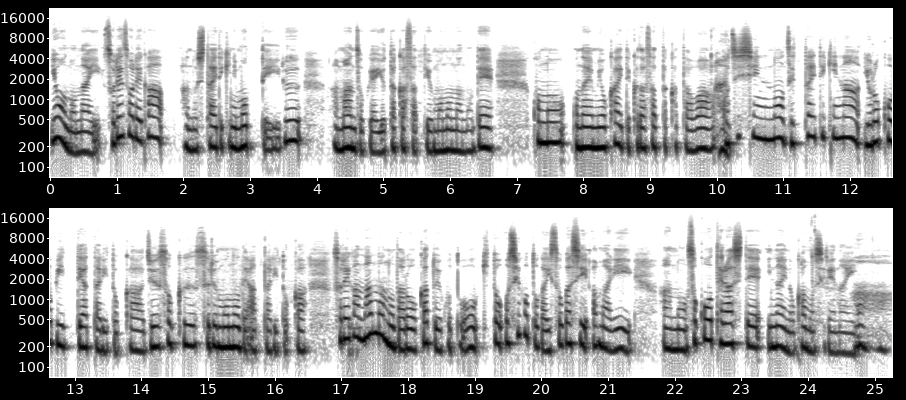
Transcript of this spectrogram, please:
ようのないそれぞれがあの主体的に持っている満足や豊かさっていうものなのでこのお悩みを書いてくださった方は、はい、ご自身の絶対的な喜びであったりとか充足するものであったりとかそれが何なのだろうかということをきっとお仕事が忙しいあまりあのそこを照らしていないのかもしれない。はあ、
